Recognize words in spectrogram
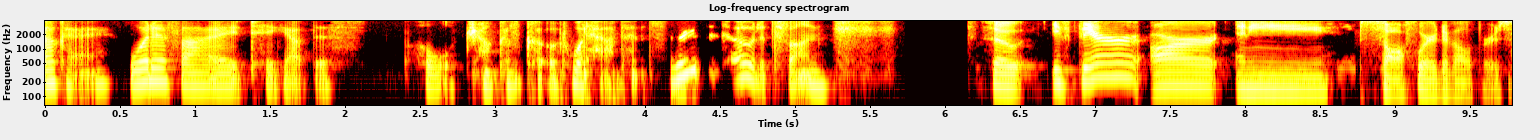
Okay, what if I take out this whole chunk of code? What happens? Read the code, it's fun. So, if there are any software developers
